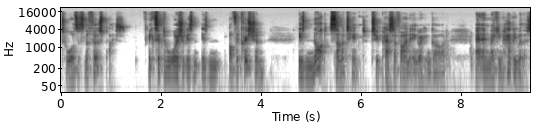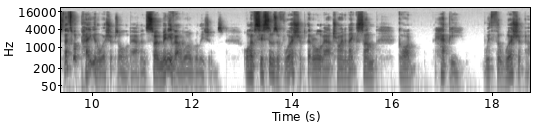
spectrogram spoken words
towards us in the first place. Acceptable worship is, is of the Christian is not some attempt to pacify an angry God and make him happy with us. That's what pagan worship is all about. And so many of our world religions all have systems of worship that are all about trying to make some God happy with the worshipper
